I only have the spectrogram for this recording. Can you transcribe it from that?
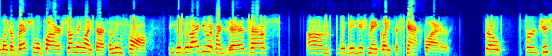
like a vegetable platter, something like that, something small. Because what I do at my dad's house, um, would they just make like a snack platter? So for just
